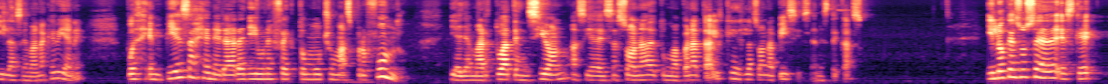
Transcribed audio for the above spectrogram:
y la semana que viene, pues empieza a generar allí un efecto mucho más profundo y a llamar tu atención hacia esa zona de tu mapa natal, que es la zona Pisces en este caso. Y lo que sucede es que,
